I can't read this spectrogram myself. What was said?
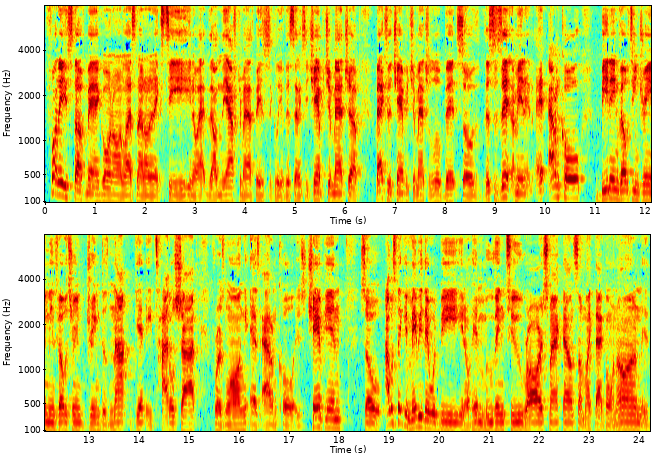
funny stuff, man, going on last night on NXT. You know, at- on the aftermath, basically, of this NXT Championship matchup. Back to the championship match a little bit. So this is it. I mean, Adam Cole beating Velveteen Dream means Velveteen Dream does not get a title shot for as long as Adam Cole is champion. So I was thinking maybe there would be, you know, him moving to Raw or SmackDown, something like that going on. It,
